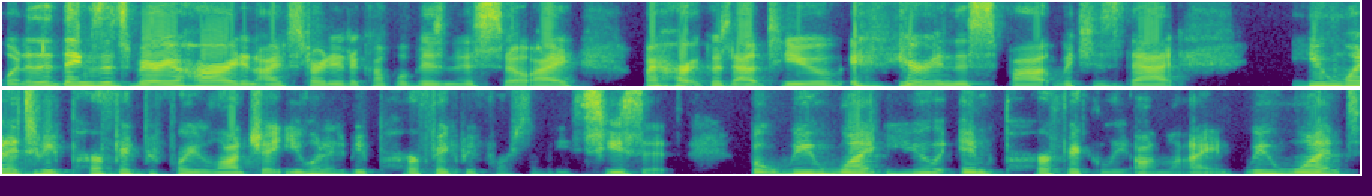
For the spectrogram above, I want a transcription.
one of the things that's very hard and i've started a couple business so i my heart goes out to you if you're in this spot which is that you want it to be perfect before you launch it you want it to be perfect before somebody sees it but we want you imperfectly online. We want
